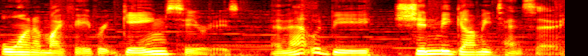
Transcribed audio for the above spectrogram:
one of my favorite game series, and that would be Shin Megami Tensei.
